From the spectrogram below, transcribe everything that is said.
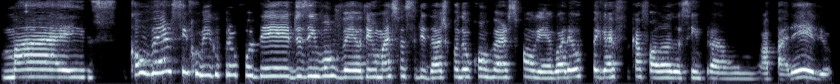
Mas conversem comigo para eu poder desenvolver. Eu tenho mais facilidade quando eu converso com alguém. Agora, eu pegar e ficar falando assim para um aparelho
